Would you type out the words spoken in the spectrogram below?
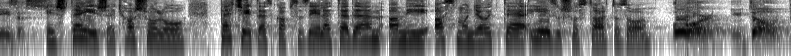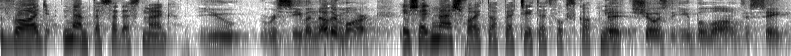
Jesus. És te is egy hasonló pecsétet kapsz az életeden, ami azt mondja, hogy te Jézushoz tartozol. Or you don't, Vagy nem teszed ezt meg, you receive another mark és egy másfajta pecsétet fogsz kapni. that shows that you belong to Satan.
